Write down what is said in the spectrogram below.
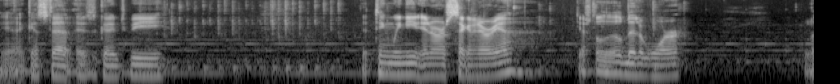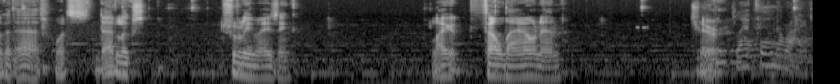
Yeah, I guess that is going to be thing we need in our second area. Just a little bit of water. Look at that. What's that looks truly amazing. Like it fell down and there. Trading platform arrived.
